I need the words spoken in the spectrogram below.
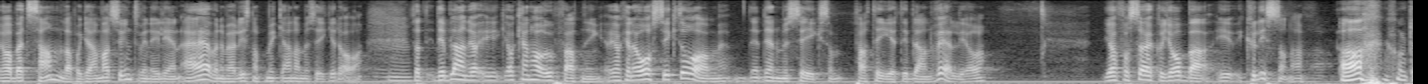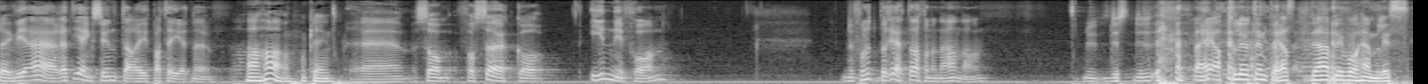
jag har börjat samla på gammal syntvinyl igen, även om jag lyssnar på mycket annan musik idag. Så att det ibland jag, jag kan ha uppfattning, jag kan ha åsikter om den, den musik som partiet ibland väljer. Jag försöker jobba i kulisserna. Ja, okej. Vi är ett gäng syntare i partiet nu. Aha, okej. Eh, som försöker inifrån Nu får du inte berätta för någon annan. Du, du, du, nej, absolut inte. Det här blir vår hemlis.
